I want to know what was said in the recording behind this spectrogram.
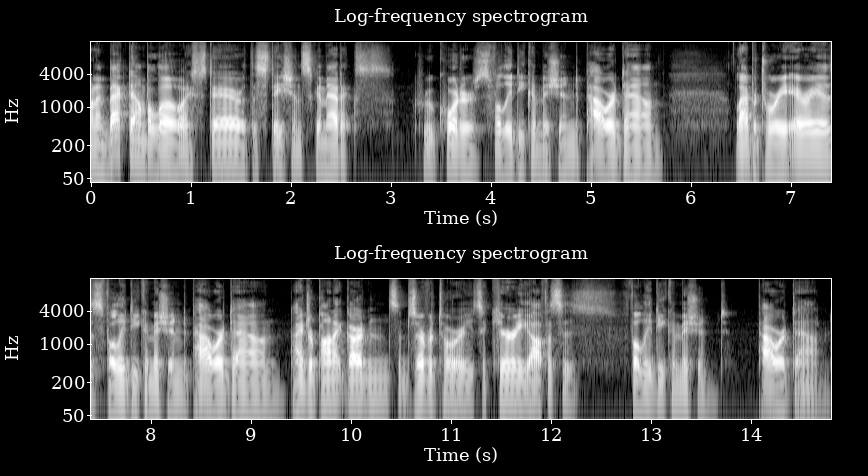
When I'm back down below, I stare at the station schematics crew quarters fully decommissioned, powered down, laboratory areas fully decommissioned, powered down, hydroponic gardens, observatory, security offices fully decommissioned, powered down.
